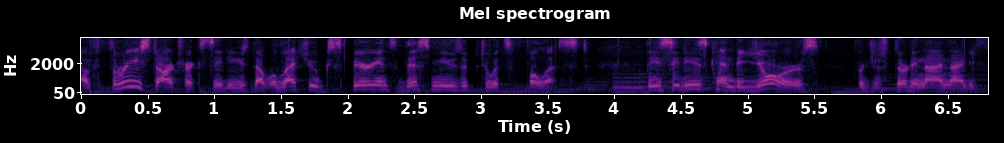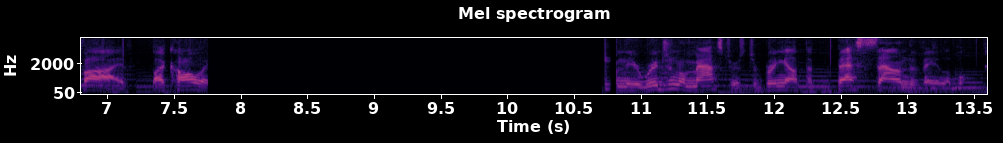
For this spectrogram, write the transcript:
of three Star Trek CDs that will let you experience this music to its fullest. These CDs can be yours for just $39.95 by calling from the original masters to bring out the best sound available.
